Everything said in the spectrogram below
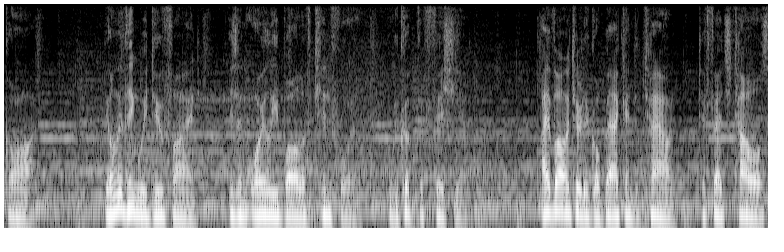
gone. The only thing we do find is an oily ball of tinfoil we cook the fish in. I volunteer to go back into town to fetch towels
